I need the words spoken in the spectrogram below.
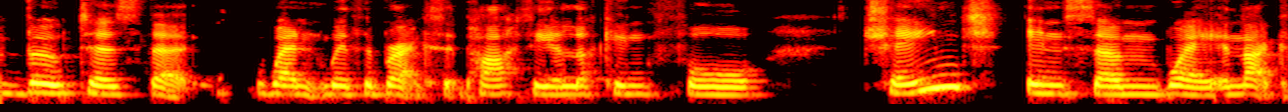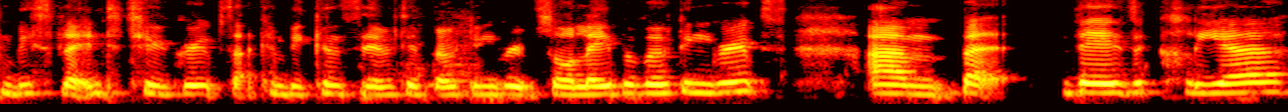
voters that went with the Brexit Party are looking for change in some way and that can be split into two groups that can be conservative voting groups or labour voting groups. Um, but there's a clear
